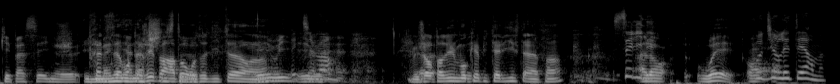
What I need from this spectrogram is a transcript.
qui est passée. Une, une Très manie désavantagé par rapport aux euh, auditeurs. hein. eh oui, eh oui. Mais j'ai entendu le mot capitaliste à la fin. C'est l'idée. Alors, ouais. Faut en- dire les termes.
